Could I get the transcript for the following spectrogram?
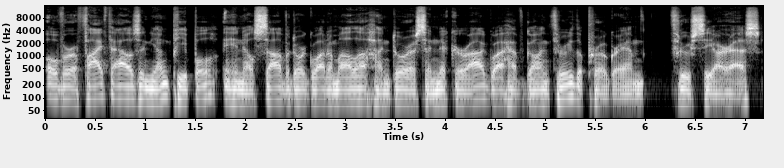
Over 5,000 young people in El Salvador, Guatemala, Honduras, and Nicaragua have gone through the program through CRS.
